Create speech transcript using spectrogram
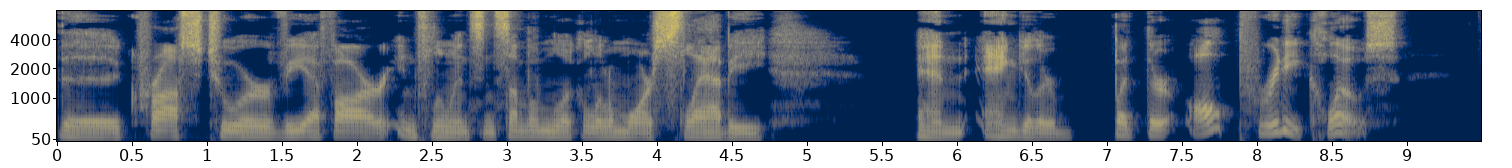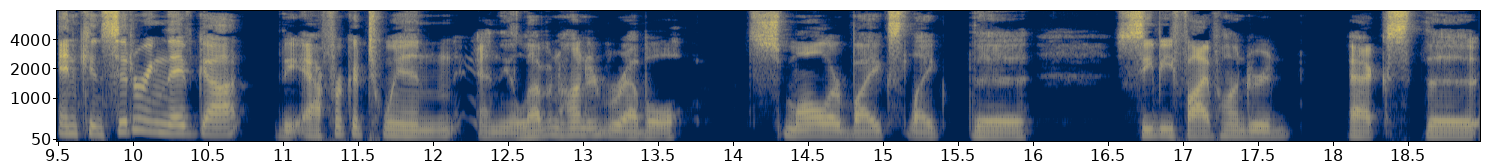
the cross tour VFR influence, and some of them look a little more slabby and angular, but they're all pretty close. And considering they've got the Africa Twin and the 1100 Rebel, smaller bikes like the CB500X, the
